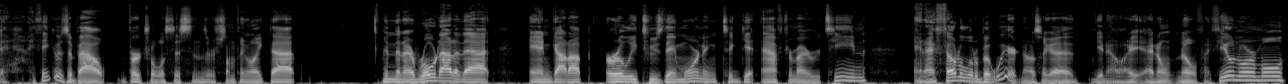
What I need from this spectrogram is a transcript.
I think it was about virtual assistants or something like that. And then I rolled out of that and got up early Tuesday morning to get after my routine. And I felt a little bit weird. And I was like, uh, you know, I, I don't know if I feel normal.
